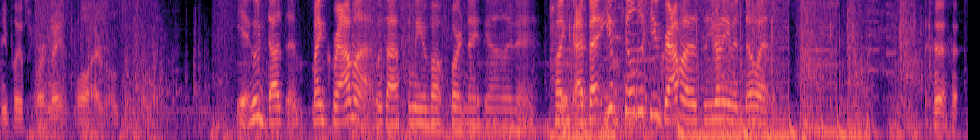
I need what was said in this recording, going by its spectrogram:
He plays Fortnite? Well, everyone plays Fortnite. Yeah, who doesn't? My grandma was asking me about Fortnite the other day. Like, I bet you've killed a few grandmas and you don't even know it.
